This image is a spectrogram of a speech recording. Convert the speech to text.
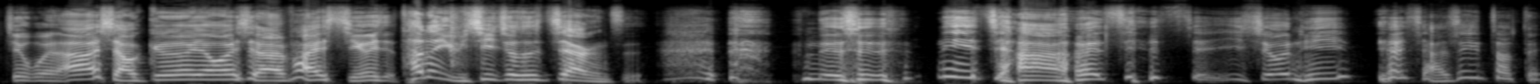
就问啊，小哥要不要一起来拍集合写？他的语气就是这样子，那是你讲，谢谢一休，你要小心找对。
